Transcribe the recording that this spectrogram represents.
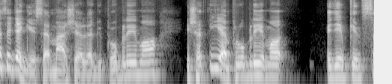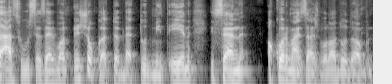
ez egy egészen más jellegű probléma, és hát ilyen probléma egyébként 120 ezer van, ön sokkal többet tud, mint én, hiszen a kormányzásból adódóan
